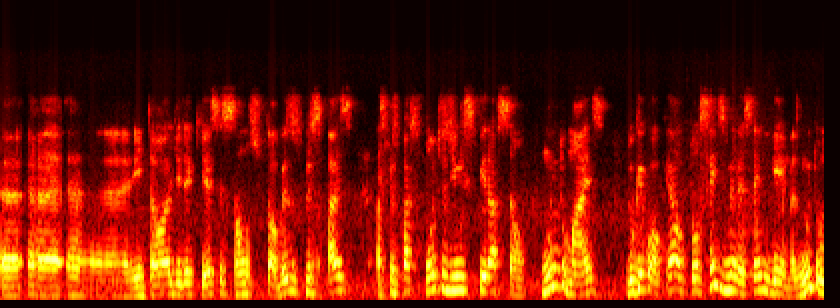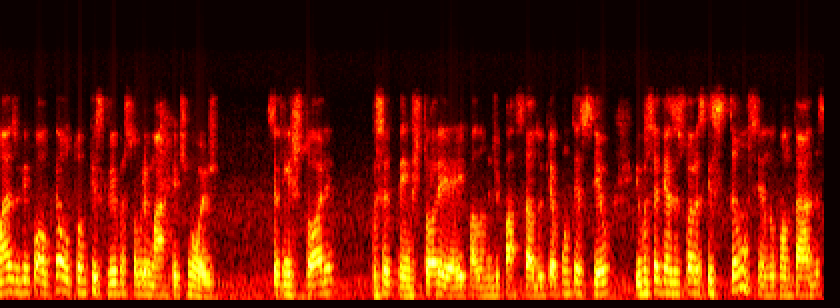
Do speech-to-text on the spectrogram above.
É, é, é, então eu diria que esses são talvez os principais, as principais fontes de inspiração, muito mais do que qualquer autor, sem desmerecer ninguém, mas muito mais do que qualquer autor que escreva sobre marketing hoje. Você tem história, você tem história aí falando de passado do que aconteceu, e você tem as histórias que estão sendo contadas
